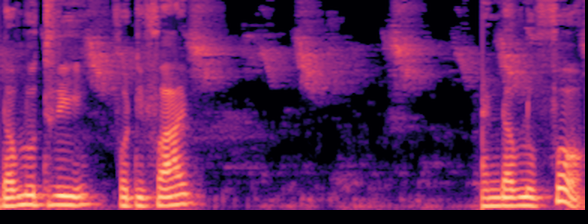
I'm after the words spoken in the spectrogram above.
W3 45 and W4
